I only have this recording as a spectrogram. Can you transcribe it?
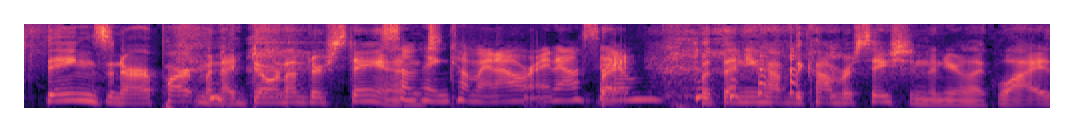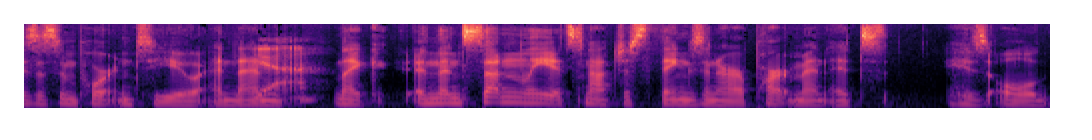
things in our apartment? I don't understand. something coming out right now, Right. Sam. But then you have the conversation and you're like, why is this important to you? And then Yeah. like and then suddenly it's not just things in our apartment, it's his old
